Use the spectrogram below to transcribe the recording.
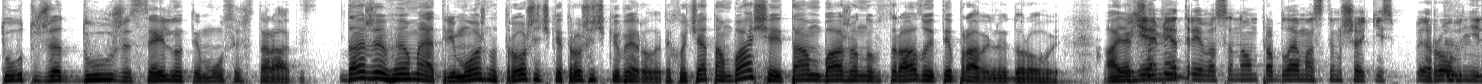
Тут вже дуже сильно ти мусиш старатись. Навіть в геометрії можна трошечки трошечки виролити, хоча там важче, і там бажано зразу йти правильною дорогою. А В якщо ти- в основному проблема з тим, що якісь ровні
